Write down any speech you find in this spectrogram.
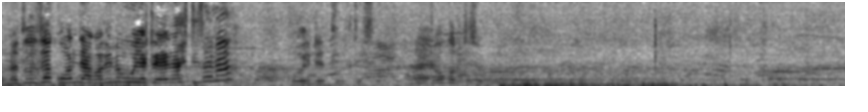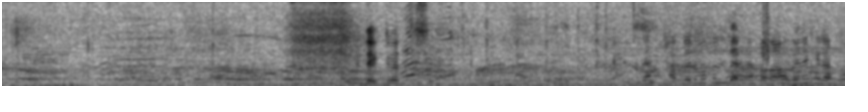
দিয়ে তুলছে কোন জায়গা দিন ওই যে ট্রেন আসতেছে না ওইটা তুলতেছে। ভিডিও করতেছে। আমি দেখতে পাচ্ছি। মতন দেখা করা হবে না কি রাখো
